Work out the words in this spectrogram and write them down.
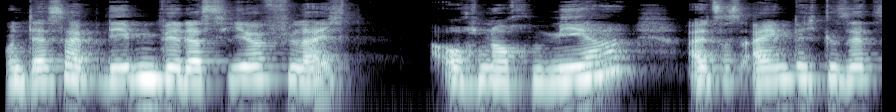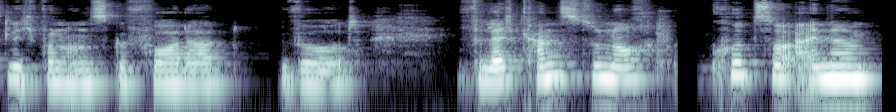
Und deshalb leben wir das hier vielleicht auch noch mehr, als es eigentlich gesetzlich von uns gefordert wird. Vielleicht kannst du noch kurz so eine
